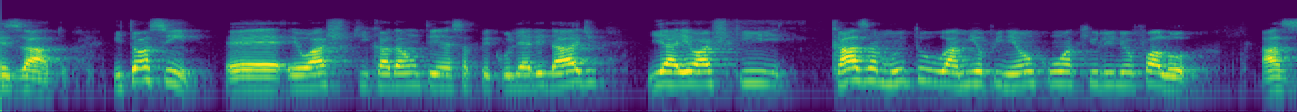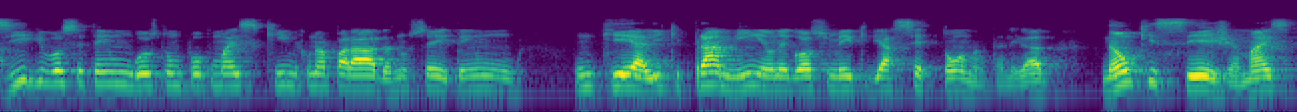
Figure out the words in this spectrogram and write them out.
Exato. Então assim, é, eu acho que cada um tem essa peculiaridade e aí eu acho que casa muito a minha opinião com a que o Lineu falou. A Zig você tem um gosto um pouco mais químico na parada, não sei, tem um, um quê ali que pra mim é um negócio meio que de acetona, tá ligado? Não que seja, mas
